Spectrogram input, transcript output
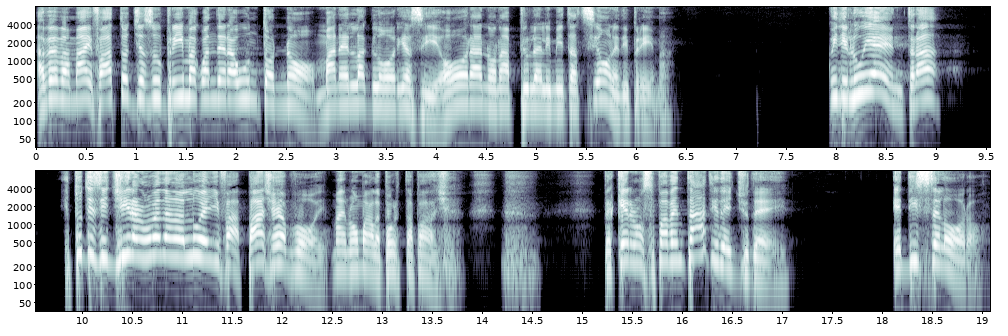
Aveva mai fatto Gesù prima quando era unto? No, ma nella gloria sì. Ora non ha più le limitazioni di prima. Quindi lui entra e tutti si girano, vedono a lui e gli fa pace a voi. Ma è normale, porta pace. Perché erano spaventati dai giudei. E disse loro,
